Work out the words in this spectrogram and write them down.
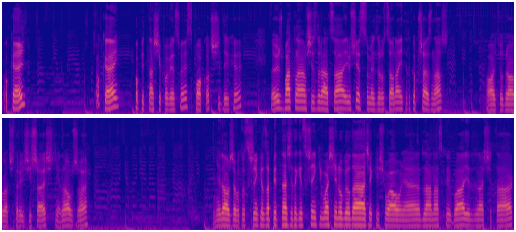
Okej. Okej. Po 15 powiedzmy, spoko, 3 dychy. No już battle nam się zwraca, już jest w sumie zwrócona i to tylko przez nas. Oj, tu droga 46, niedobrze. Niedobrze, bo to skrzynkę za 15, takie skrzynki właśnie lubią dać jakieś wow, nie? Dla nas chyba, 11 tak.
